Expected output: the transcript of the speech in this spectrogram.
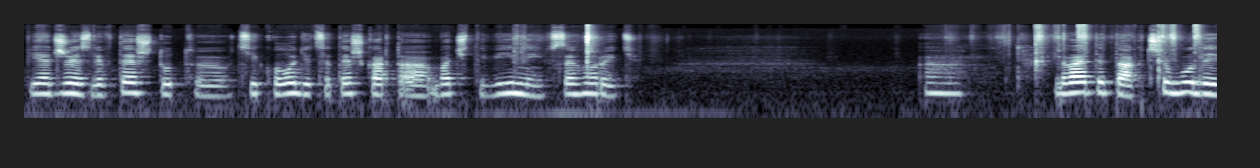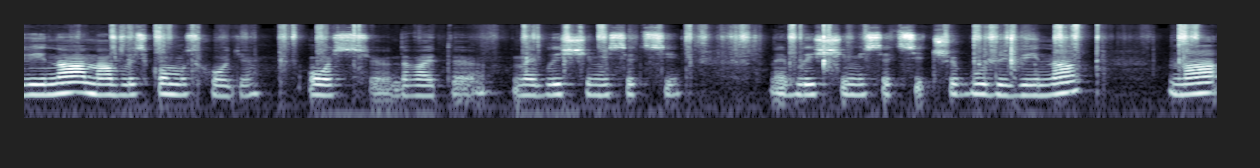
5 жезлів теж тут, е, в цій колоді, це теж карта, бачите, війни, все горить. Е, Давайте так, чи буде війна на Близькому Сході? Ось, е, давайте найближчі місяці. Найближчі місяці. Чи буде війна на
